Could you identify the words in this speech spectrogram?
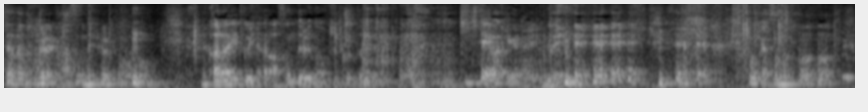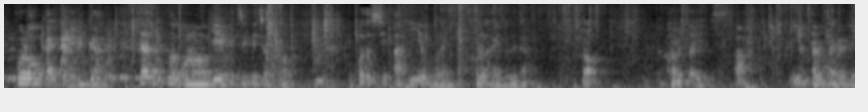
ただ僕らが遊んでるのを唐揚げ食いながら遊んでるのを聞くという。聞きたいわけがないので。今回そのフォロー会というかちゃんとこのゲームについてちょっと今年あいいよこれ。コロナが言ってくれた。あはめたいです。あいいよ食べて。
